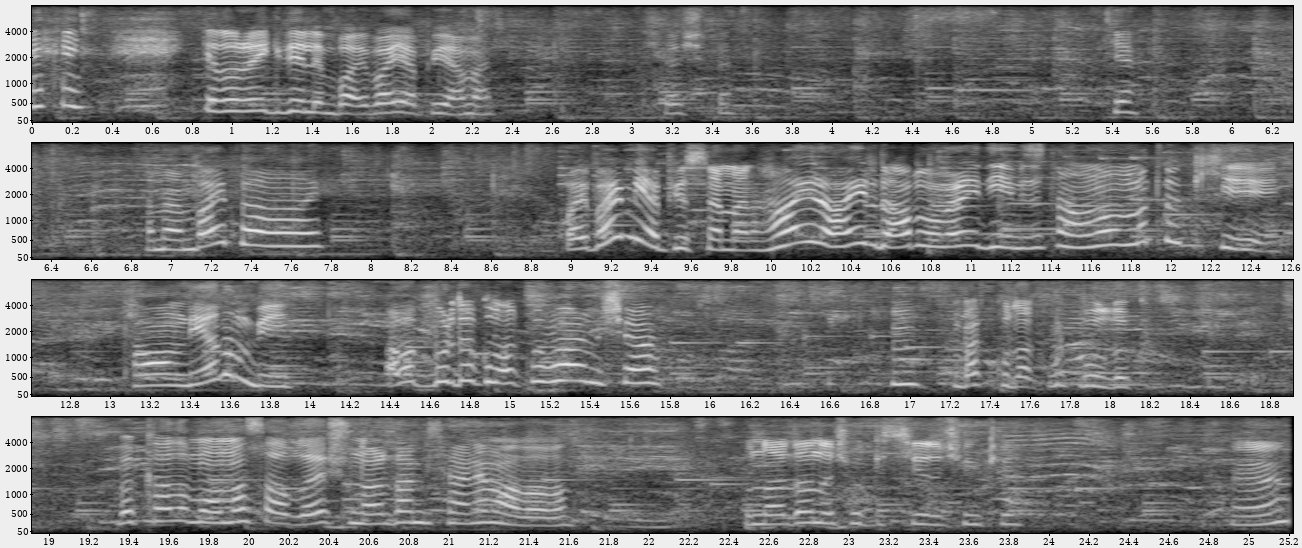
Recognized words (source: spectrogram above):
Gel oraya gidelim bay bay yapıyor hemen. Şaşkın. Gel. Hemen bay bay. Bay bay mı yapıyorsun hemen? Hayır hayır da ablalar hediyemizi tamamlamadık ki. Tamamlayalım bir. Bak burada kulaklık varmış ha. Hı, bak kulaklık bulduk. Bakalım olmaz ablaya şunlardan bir tane mi alalım? Bunlardan da çok istiyordu çünkü. Hı?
